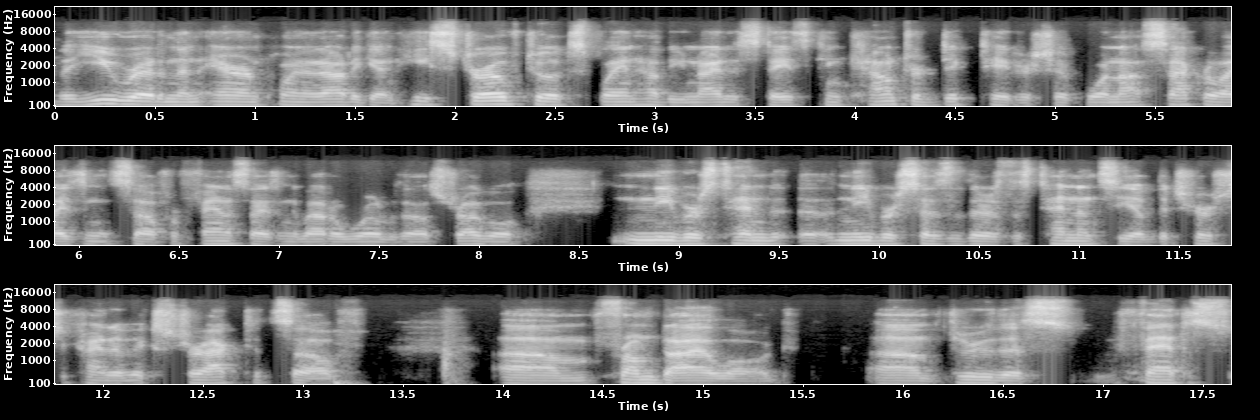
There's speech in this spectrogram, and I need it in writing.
that you read and then Aaron pointed out again. He strove to explain how the United States can counter dictatorship while not sacralizing itself or fantasizing about a world without struggle. Niebuhr's tend, uh, Niebuhr says that there's this tendency of the church to kind of extract itself um, from dialogue um, through this fantas-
